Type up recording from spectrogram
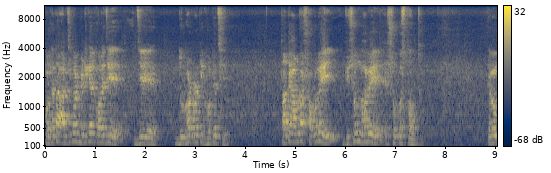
কলকাতা আরজিকর মেডিকেল কলেজে যে দুর্ঘটনাটি ঘটেছে, তাতে আমরা সকলেই ভীষণভাবে শোকস্তব্ধ। এবং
